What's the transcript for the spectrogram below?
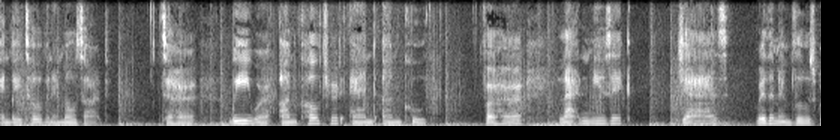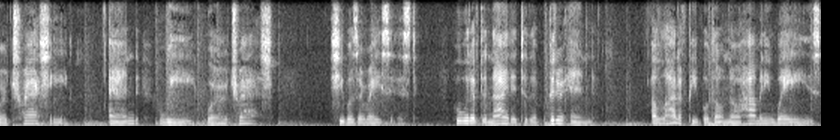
and Beethoven and Mozart. To her, we were uncultured and uncouth. For her, Latin music, jazz, rhythm, and blues were trashy, and we were trash. She was a racist who would have denied it to the bitter end. A lot of people don't know how many ways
